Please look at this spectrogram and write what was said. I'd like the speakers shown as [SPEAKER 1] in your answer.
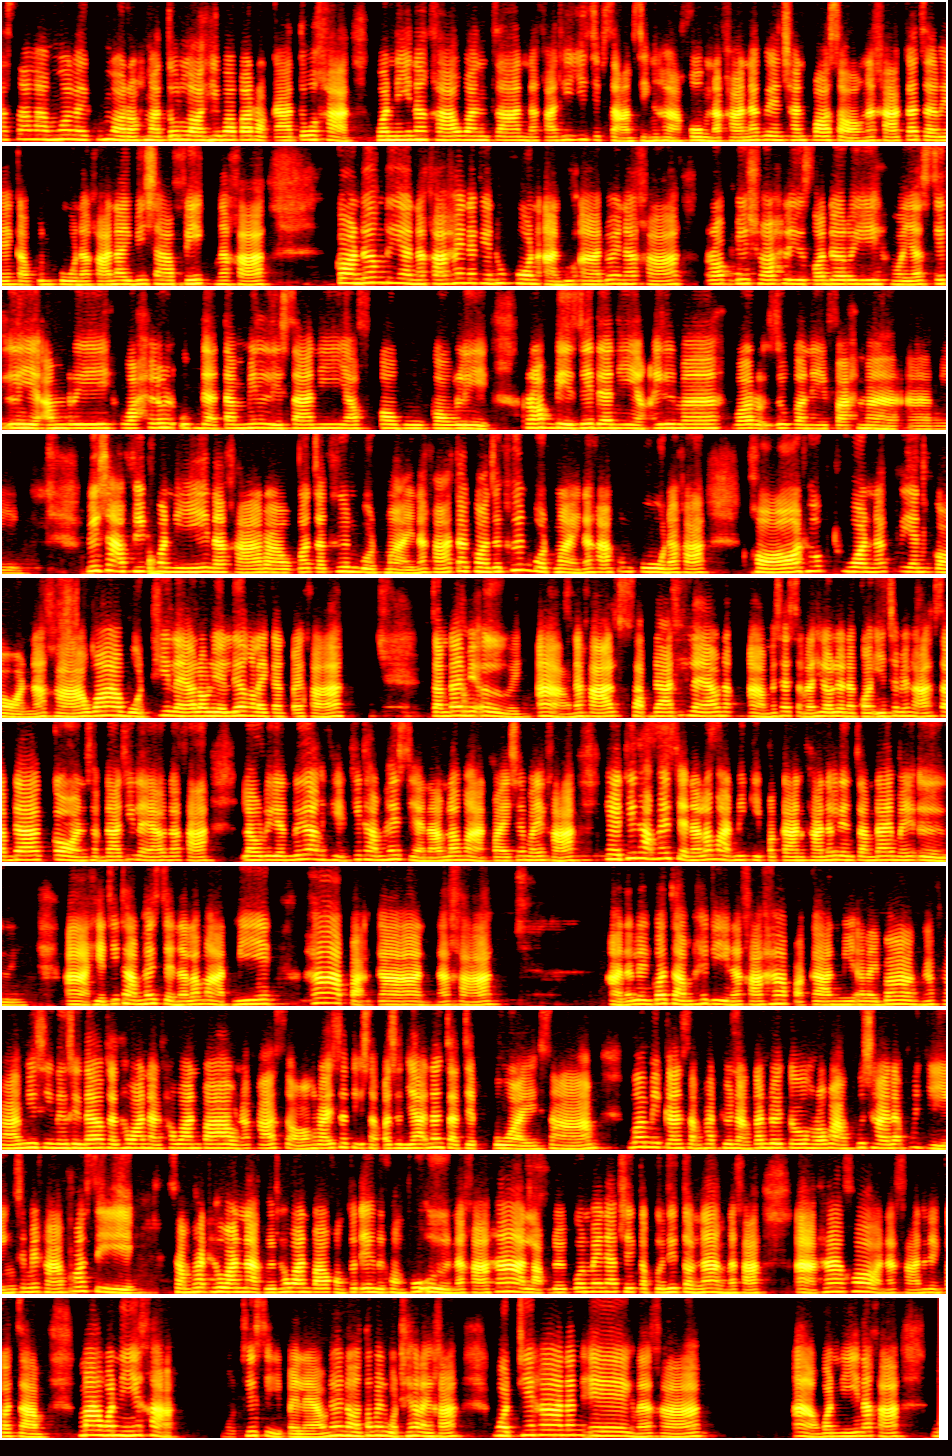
[SPEAKER 1] อัสสลามุอะลัยกุมวะเราะห์มะตุลลอฮิวะบะเราะกาตุค่ะ วันนี้นะคะวันจันทร์นะคะที่ 23 สิงหาคมนะคะ นักเรียนชั้นป .2 นะคะ ก็จะเรียนกับคุณครูนะคะ ในวิชาฟิกนะคะ ก่อนเริ่มเรียนนะคะ ให้นักเรียนทุกคนอ่านดูอาด้วยนะคะรอบบิชอฮลีซอดรีวยัสซิดลีอัมรีวะฮลุลอุกดะตัมมิลลิซานียัฟกอฮูกอลีรอบบิซิดานีอิลมาวะรุซุกนีฟะฮมาอามีน วิชาฟิกวันนี้นะคะ เราก็จะขึ้นบทใหม่นะคะ แต่ก่อนจะขึ้นบทใหม่นะคะ คุณครูนะคะ ขอทบทวนนักเรียนก่อนนะคะ ว่าบทที่แล้วเราเรียนเรื่องอะไรกันไปคะ จำได้ไหมเอ่ย อ่า นะคะ สัปดาห์ที่แล้วนะ อ่า ไม่ใช่สัปดาห์ที่แล้วเรียนนะกออินใช่ไหมคะ สัปดาห์ก่อนสัปดาห์ที่แล้วนะคะ เราเรียนเรื่องเหตุที่ทำให้เสียน้ำละหมาดไปใช่ไหมคะ เหตุที่ทำให้เสียน้ำละหมาดมีกี่ประการคะ นักเรียนจำได้ไหมเอ่ย อ่า เหตุที่ทำให้เสียน้ำละหมาดมีห้าประการนะคะ อ่านักเรียนก็จำให้ดีนะคะห้าประการมีอะไรบ้างนะคะ มีสิ่งหนึ่งสิ่งใดจากทวารหนักทวารเบานะคะสองไร้สติสัมปชัญญะเนื่องจากเจ็บป่วยสามเมื่อมีการสัมผัสผิวหนังกันโดยตรง ระหว่างผู้ชายและผู้หญิงใช่ไหมคะ ข้อสี่สัมผัสทวารหนักหรือทวารเบาของตนเองหรือของผู้อื่นนะคะห้าหลับโดยก้นไม่แนบชิดกับพื้นที่ตนนั่งนะคะ อ่าห้าข้อนะคะนักเรียนก็จำมาวันนี้ค่ะบทที่สี่ไปแล้วแน่นอนต้องเป็นบทที่อะไรคะบทที่ห้านั่นเองนะคะ อ่าวันนี้นะคะ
